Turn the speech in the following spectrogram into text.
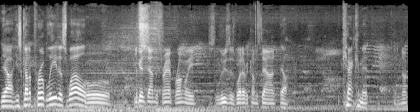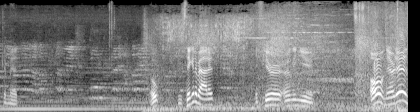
Yeah, he's got a probe lead as well. Oh, he goes down this ramp wrongly. Just loses whatever comes down. Yeah. Can't commit. Cannot commit. Oh, he's thinking about it. If Hero only knew. Oh, and there it is.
